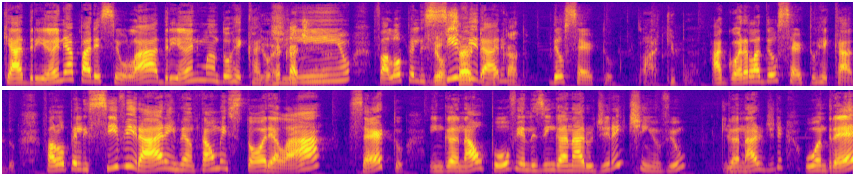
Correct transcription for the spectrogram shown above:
Que a Adriane apareceu lá, a Adriane mandou recadinho, recadinho. falou pra eles Deu se certo virarem. Deu certo. Ai, que bom. Agora ela deu certo o recado. Falou pra eles se virarem, inventar uma história lá, certo? Enganar o povo e eles enganaram direitinho, viu? Que enganaram direitinho. O André,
